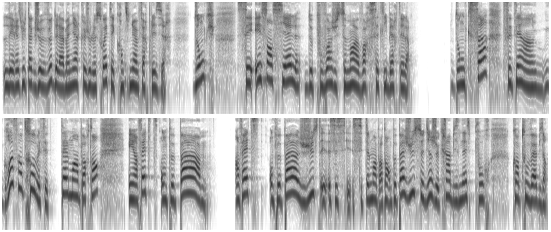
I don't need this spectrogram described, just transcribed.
les résultats que je veux de la manière que je le souhaite et continuer à me faire plaisir. Donc, c'est essentiel de pouvoir justement avoir cette liberté-là. Donc ça, c'était un gros intro, mais c'est tellement important. Et en fait, on peut pas, en fait, on peut pas juste, c'est tellement important, on peut pas juste se dire je crée un business pour quand tout va bien.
